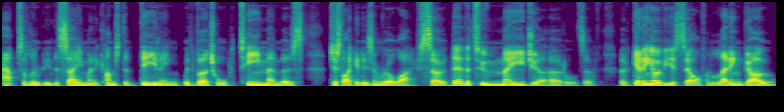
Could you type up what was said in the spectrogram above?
absolutely the same when it comes to dealing with virtual team members, just like it is in real life. So they're the two major hurdles of, of getting over yourself and letting go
